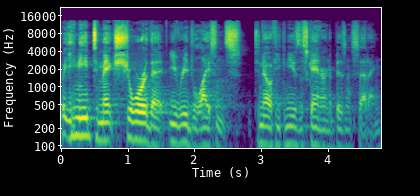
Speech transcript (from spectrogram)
but you need to make sure that you read the license to know if you can use the scanner in a business setting.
